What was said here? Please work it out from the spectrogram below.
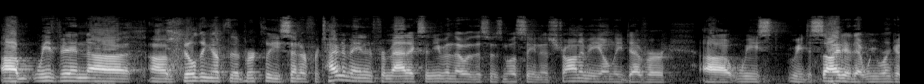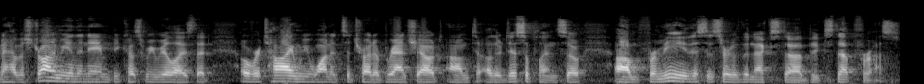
Um, we've been uh, uh, building up the Berkeley Center for Time Domain Informatics, and even though this was mostly an astronomy only endeavor, uh, we, we decided that we weren't going to have astronomy in the name because we realized that over time we wanted to try to branch out um, to other disciplines. So um, for me, this is sort of the next uh, big step for us.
